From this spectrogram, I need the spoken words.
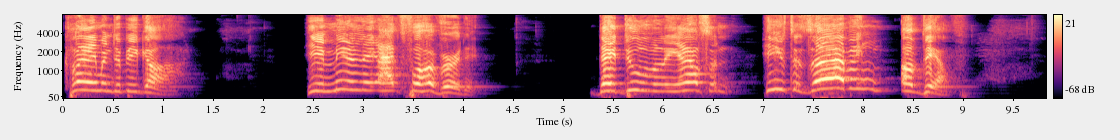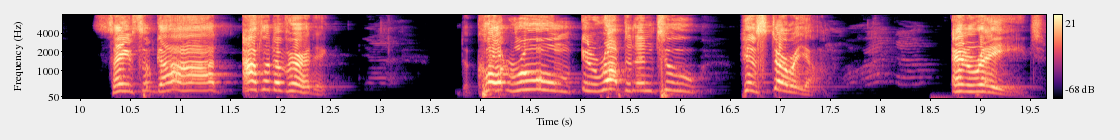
claiming to be God. He immediately asked for a verdict. They dutifully answered, He's deserving of death. Saints of God, after the verdict, the courtroom erupted into hysteria and rage.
